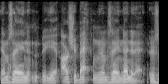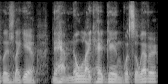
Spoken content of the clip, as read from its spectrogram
You know what I'm saying? Yeah, arch your back. You know what I'm saying? None of that. There's, there's like, yeah, they have no like head game whatsoever.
